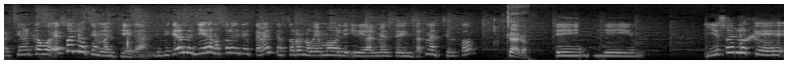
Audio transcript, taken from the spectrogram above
Al fin y al cabo, eso es lo que nos llega. Ni siquiera nos llega a nosotros directamente, nosotros lo vemos ilegalmente de internet, ¿cierto? Claro. Y, y, y eso es lo que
